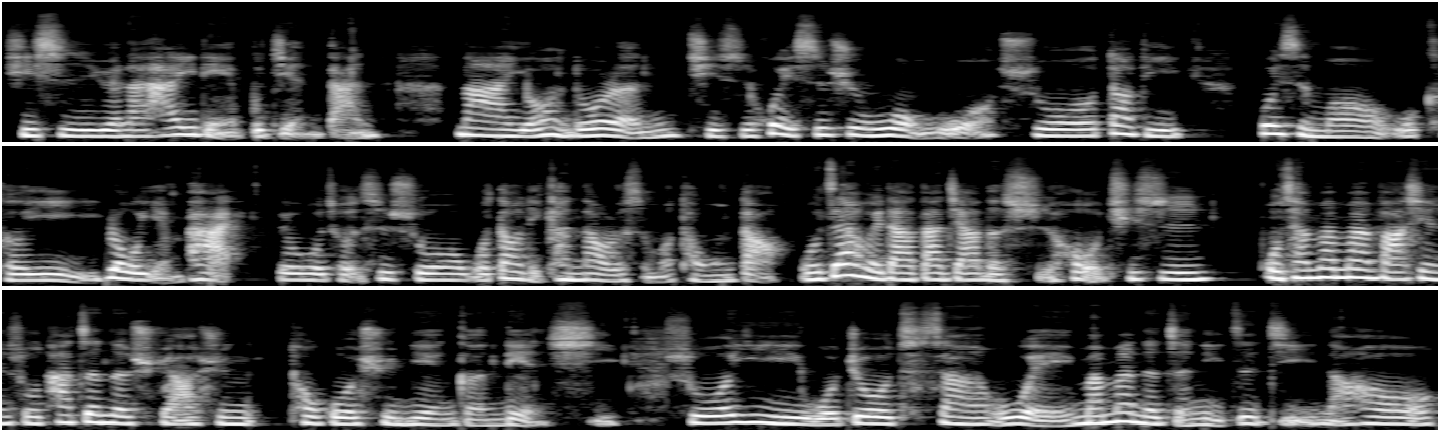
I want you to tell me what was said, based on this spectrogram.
其实原来它一点也不简单。那有很多人其实会私讯问我说，到底为什么我可以肉眼派，又或者是说我到底看到了什么通道？我在回答大家的时候，其实。我才慢慢发现，说他真的需要训透过训练跟练习，所以我就稍微慢慢的整理自己，然后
